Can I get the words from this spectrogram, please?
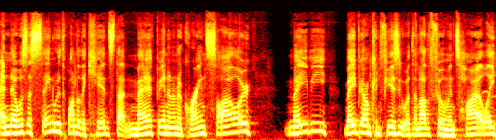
And there was a scene with one of the kids that may have been in a grain silo. Maybe, maybe I'm confusing it with another film entirely.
